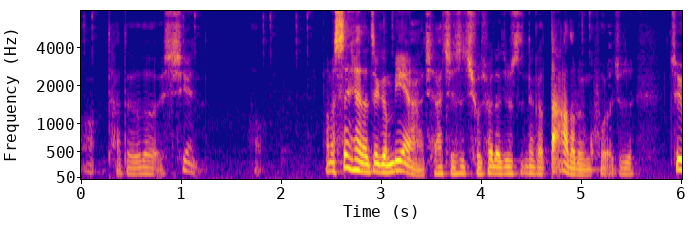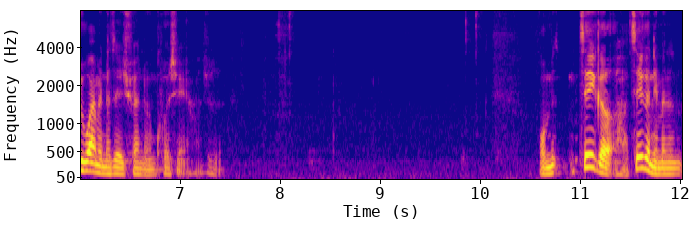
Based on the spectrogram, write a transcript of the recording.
啊，它得的线好，那么剩下的这个面啊，其它其实求出来的就是那个大的轮廓了，就是最外面的这一圈轮廓线啊，就是我们这个啊，这个里面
